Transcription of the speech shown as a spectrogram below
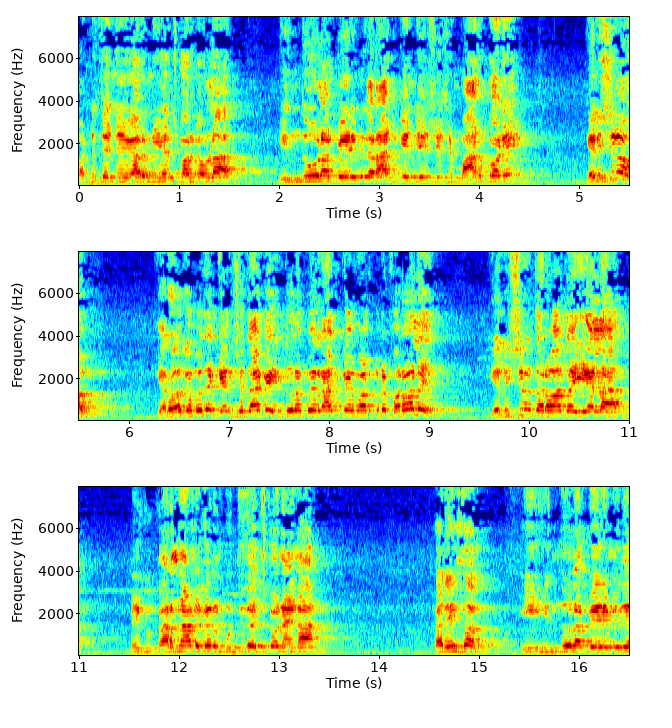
బండి సంజయ్ గారు నియోజకవర్గంలో హిందువుల పేరు మీద రాజకీయం చేసేసి మానుకొని గెలిచినావు. గెలవకపోతే గెలిచేదాకా హిందువుల పేరు రాజకీయం వాడుకుంటే పర్వాలేదు గెలిచిన తర్వాత ఇవాళ మీకు కర్ణాటకను బుద్ధి తెచ్చుకొని అయినా కనీసం ఈ హిందువుల పేరు మీద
